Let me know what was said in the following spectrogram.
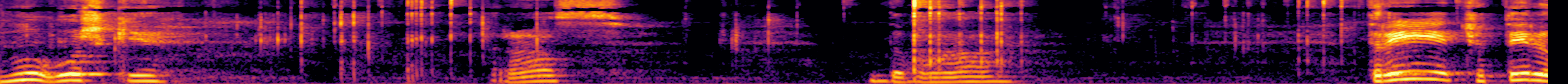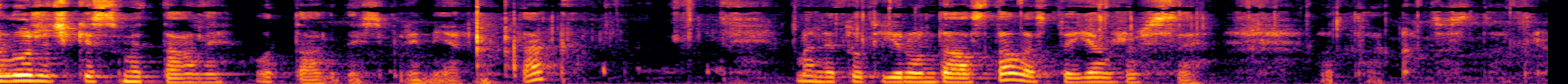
Ну, ложки. Раз, два, три, чотири ложечки сметани. Отак десь примерно, так? У мене тут ерунда осталась, то я вже все. Отак от ставлю.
